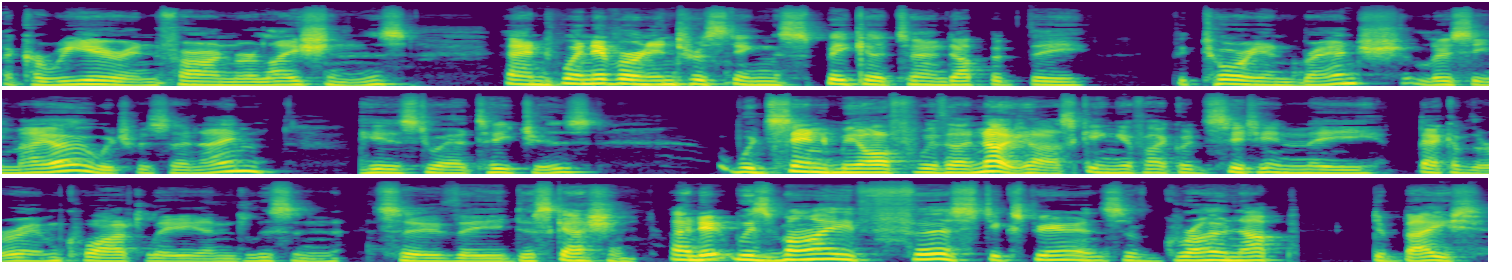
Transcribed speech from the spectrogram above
a career in foreign relations. And whenever an interesting speaker turned up at the Victorian branch, Lucy Mayo, which was her name, here's to our teachers, would send me off with a note asking if I could sit in the back of the room quietly and listen to the discussion. And it was my first experience of grown up debate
